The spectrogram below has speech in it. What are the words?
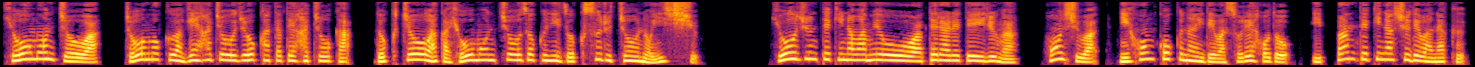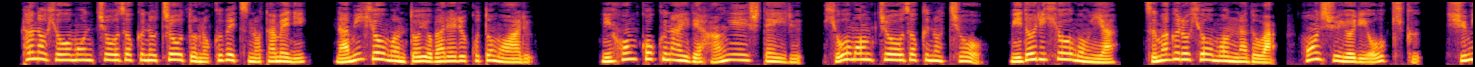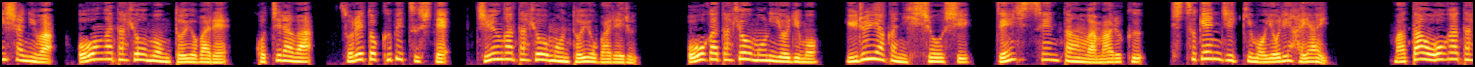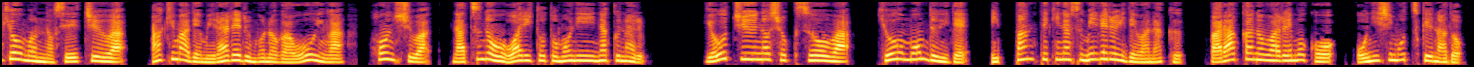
氷門蝶は、蝶目アゲハ蝶状片手波蝶か、毒蝶赤氷門蝶属に属する蝶の一種。標準的な和名を当てられているが、本種は日本国内ではそれほど一般的な種ではなく、他の氷門蝶属の蝶との区別のために、波氷門と呼ばれることもある。日本国内で繁栄している氷門蝶属の蝶、緑氷門やつまぐろ氷門などは本種より大きく、趣味者には大型氷門と呼ばれ、こちらはそれと区別して中型氷門と呼ばれる。大型氷門よりも緩やかに飛翔し、前室先端は丸く、出現時期もより早い。また大型氷門の成虫は秋まで見られるものが多いが、本種は夏の終わりとともにいなくなる。幼虫の食草は氷門類で一般的なスミレ類ではなく、バラ科の割れもこう、オニシモツケなど。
